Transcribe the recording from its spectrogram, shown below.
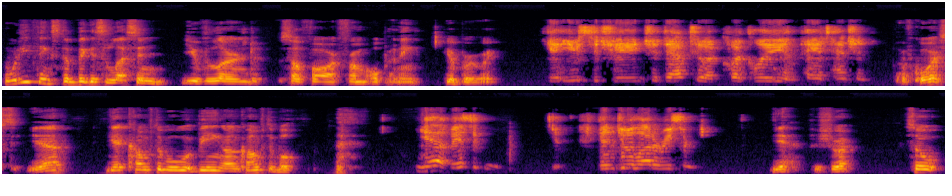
what do you think's the biggest lesson you've learned so far from opening your brewery? Get used to change, adapt to it quickly, and pay attention. Of course, yeah. Get comfortable with being uncomfortable. Yeah, basically. And do a lot of research. Yeah, for sure. So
